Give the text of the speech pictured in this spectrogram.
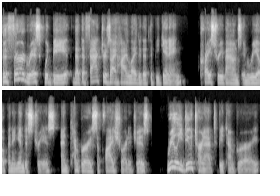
The third risk would be that the factors I highlighted at the beginning, price rebounds in reopening industries and temporary supply shortages, really do turn out to be temporary,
